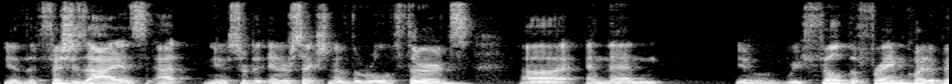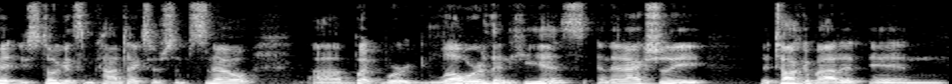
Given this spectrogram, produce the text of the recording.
you know, the fish's eye is at you know sort of intersection of the rule of thirds, and then you know we filled the frame quite a bit. You still get some context. There's some snow, uh, but we're lower than he is, and then actually they talk about it in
